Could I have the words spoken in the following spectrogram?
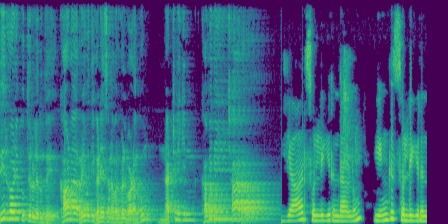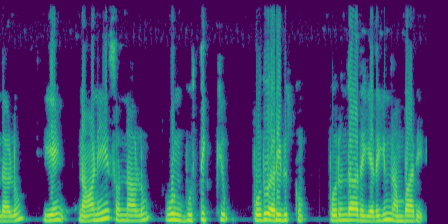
சீர்காழி புத்திரிலிருந்து காணா ரேவதி கணேசன் அவர்கள் வழங்கும் நட்டினியின் கவிதை சாரா யார் சொல்லியிருந்தாலும் எங்கு சொல்லியிருந்தாலும் ஏன் நானே சொன்னாலும் உன் புத்திக்கும் பொது அறிவுக்கும் பொருந்தாத எதையும் நம்பாதே.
